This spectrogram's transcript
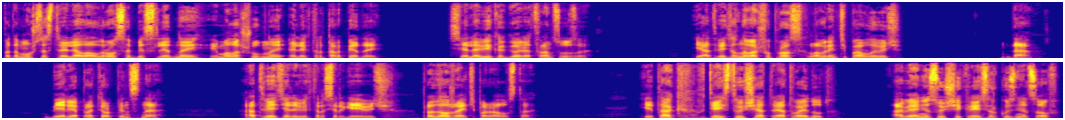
потому что стрелял Алроса бесследной и малошумной электроторпедой. «Селяви», как говорят французы. Я ответил на ваш вопрос, Лаврентий Павлович? Да. Берия протер пенсне. Ответили, Виктор Сергеевич. Продолжайте, пожалуйста. Итак, в действующий отряд войдут авианесущий крейсер «Кузнецов»,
